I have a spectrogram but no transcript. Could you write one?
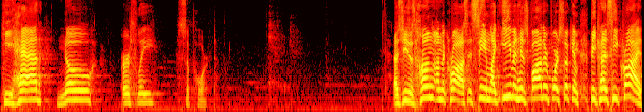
He had no earthly support. As Jesus hung on the cross, it seemed like even his father forsook him because he cried,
